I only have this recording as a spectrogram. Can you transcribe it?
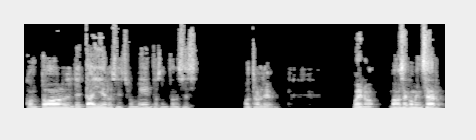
con todo el detalle de los instrumentos, entonces, otro level. Bueno, vamos a comenzar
